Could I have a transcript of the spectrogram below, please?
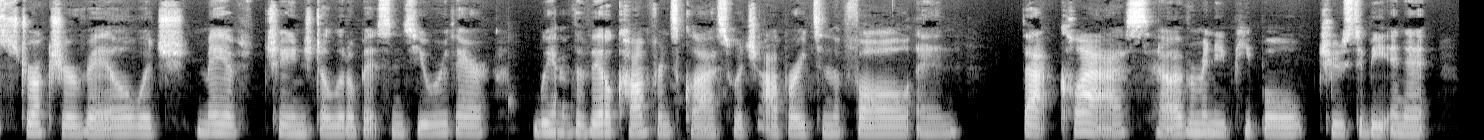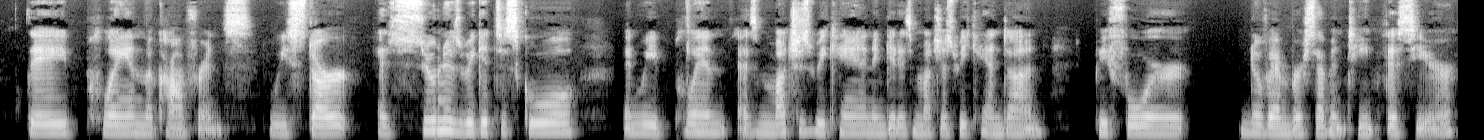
structure VALE, which may have changed a little bit since you were there we have the VALE Conference class, which operates in the fall, and that class, however many people choose to be in it, they plan the conference. We start as soon as we get to school, and we plan as much as we can and get as much as we can done before November 17th this year.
